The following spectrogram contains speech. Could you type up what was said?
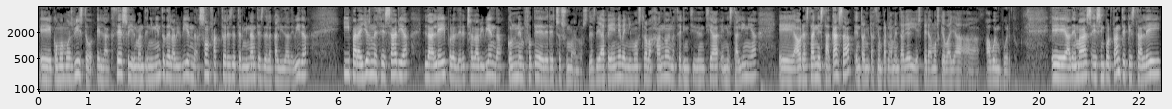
eh, como hemos visto, el acceso y el mantenimiento de la vivienda son factores determinantes de la calidad de vida y para ello es necesaria la ley por el derecho a la vivienda con un enfoque de derechos humanos. Desde APN venimos trabajando en hacer incidencia en esta línea. Eh, ahora está en esta casa, en tramitación parlamentaria, y esperamos que vaya a buen puerto. Eh, además, es importante que esta ley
